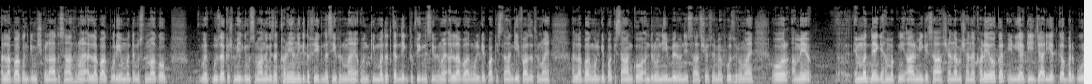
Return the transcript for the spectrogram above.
اللہ پاک ان کی مشکلات آسان فرمائیں اللہ پاک پوری امت مسلمہ کو مقبوضہ کشمیر کے مسلمانوں کے ساتھ کھڑے ہونے کی توفیق نصیب فرمائیں ان کی مدد کرنے کی توفیق نصیب فرمائیں اللہ پاک ملک پاکستان کی حفاظت فرمائیں اللہ پاک ملک پاکستان کو اندرونی بیرونی سازشوں سے محفوظ فرمائیں اور ہمیں ہمت دیں کہ ہم اپنی آرمی کے ساتھ شانہ بشانہ کھڑے ہو کر انڈیا کی جاریت کا بھرپور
